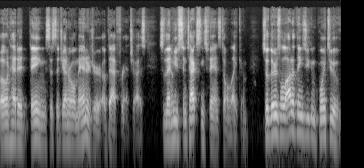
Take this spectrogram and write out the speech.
boneheaded things as the general manager of that franchise. So then Houston Texans fans don't like him. So there's a lot of things you can point to,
